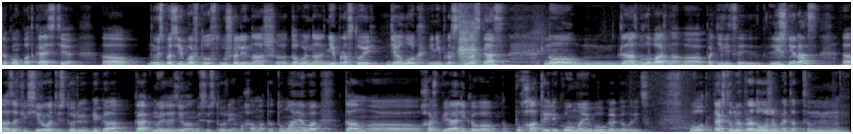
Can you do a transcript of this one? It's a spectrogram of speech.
таком подкасте. Э, ну и спасибо, что слушали наш довольно непростой диалог и непростой рассказ. Но для нас было важно э, поделиться лишний раз, э, зафиксировать историю бега, как мы это сделаем из истории Махамата Тумаева, там э, Хашби Аликова, Пухата Илико моего, как говорится. Вот. Так что мы продолжим этот м,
